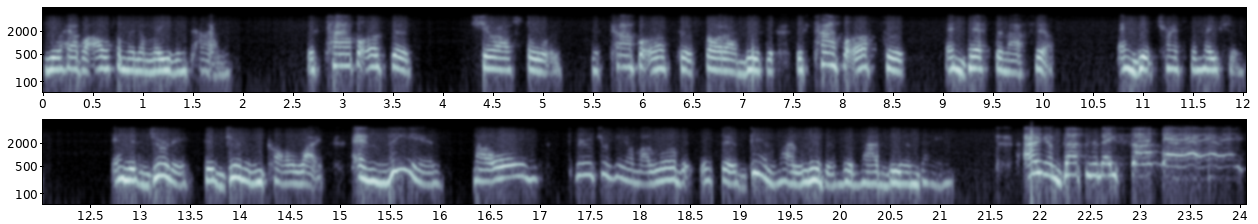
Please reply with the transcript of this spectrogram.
You'll have an awesome and amazing time. It's time for us to share our stories. It's time for us to start our business. It's time for us to invest in ourselves and get transformation. And this journey, this journey we call life. And then my old spiritual hymn, I love it. It says, Then my living will not be in vain. I am Dr. Renee Sunday.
